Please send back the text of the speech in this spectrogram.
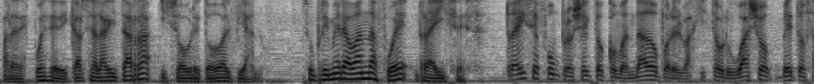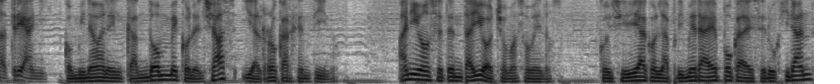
para después dedicarse a la guitarra y sobre todo al piano. Su primera banda fue Raíces, Raíces fue un proyecto comandado por el bajista uruguayo Beto Satriani. Combinaban el candombe con el jazz y el rock argentino. Año 78 más o menos. Coincidía con la primera época de Cerú Girán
